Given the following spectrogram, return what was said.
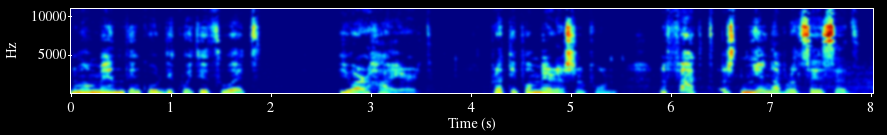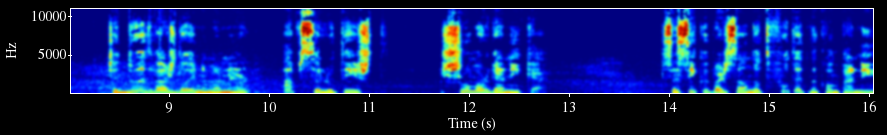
në momentin kur dikujt i thuhet You are hired. Pra ti po merresh në punë. Në fakt, është një nga proceset që duhet të vazhdojë në mënyrë absolutisht shumë organike. Se si ky person do të futet në kompani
